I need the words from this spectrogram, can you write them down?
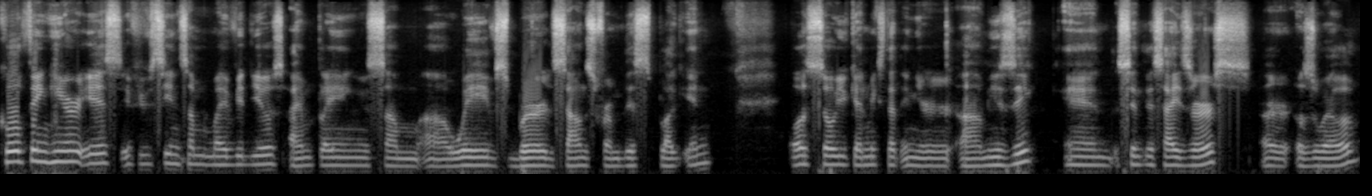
Cool thing here is if you've seen some of my videos, I'm playing some uh, waves, bird sounds from this plugin. Also, you can mix that in your uh, music and synthesizers are as well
